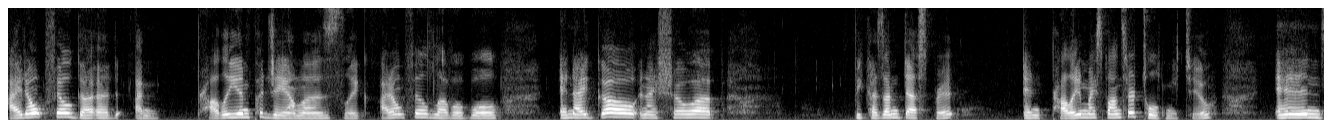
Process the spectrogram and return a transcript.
I don't feel good. I'm probably in pajamas, like I don't feel lovable. And I go and I show up because I'm desperate and probably my sponsor told me to. And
